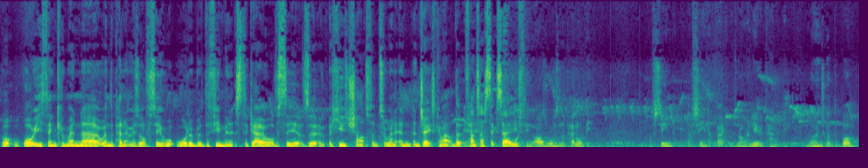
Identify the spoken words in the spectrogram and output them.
What, what were you thinking when uh, when the penalty was obviously awarded with a few minutes to go? Obviously, it was a, a huge chance for them to win it, and, and Jake's come out with a yeah, fantastic save. The thing was wasn't a penalty. I've seen I've seen it back. It was nowhere near a penalty. Ryan's got the ball,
